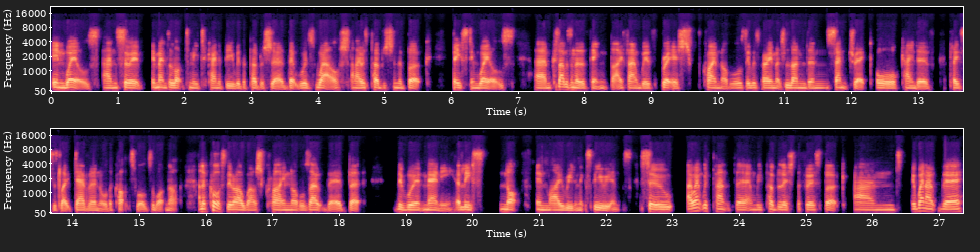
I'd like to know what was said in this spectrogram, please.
in Wales. And so it, it meant a lot to me to kind of be with a publisher that was Welsh, and I was publishing the book based in Wales. Because um, that was another thing that I found with British crime novels. It was very much London centric or kind of places like Devon or the Cotswolds or whatnot. And of course, there are Welsh crime novels out there, but there weren't many, at least not in my reading experience. So I went with Panther and we published the first book and it went out there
